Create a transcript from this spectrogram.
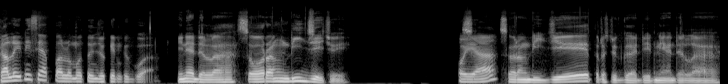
Kali ini siapa lu mau tunjukin ke gua? Ini adalah seorang DJ cuy. Oh ya? Seorang DJ, terus juga dia ini adalah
